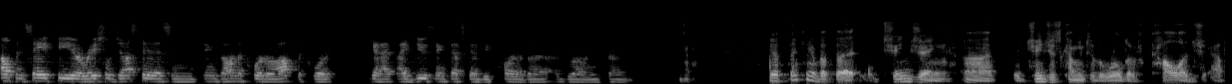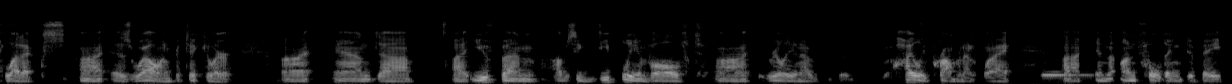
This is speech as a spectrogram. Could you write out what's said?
health and safety or racial justice and things on the court or off the court, again, I, I do think that's going to be part of a, a growing trend. Yeah, thinking about the changing, uh, the changes coming to the world of college athletics uh, as well, in particular, uh, and uh, uh, you've been obviously deeply involved, uh, really in a highly prominent way uh, in the unfolding debate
